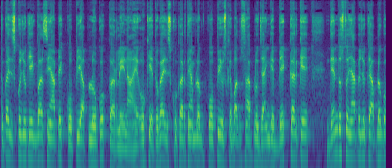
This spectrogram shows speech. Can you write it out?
तो गैस इसको जो कि एक बार से यहाँ पे कॉपी आप लोगों को कर लेना है ओके तो गैस इसको करते हैं हम लोग कॉपी उसके बाद उसमें आप लोग जाएँगे बेक करके देन दोस्तों यहाँ पे जो कि आप लोग को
